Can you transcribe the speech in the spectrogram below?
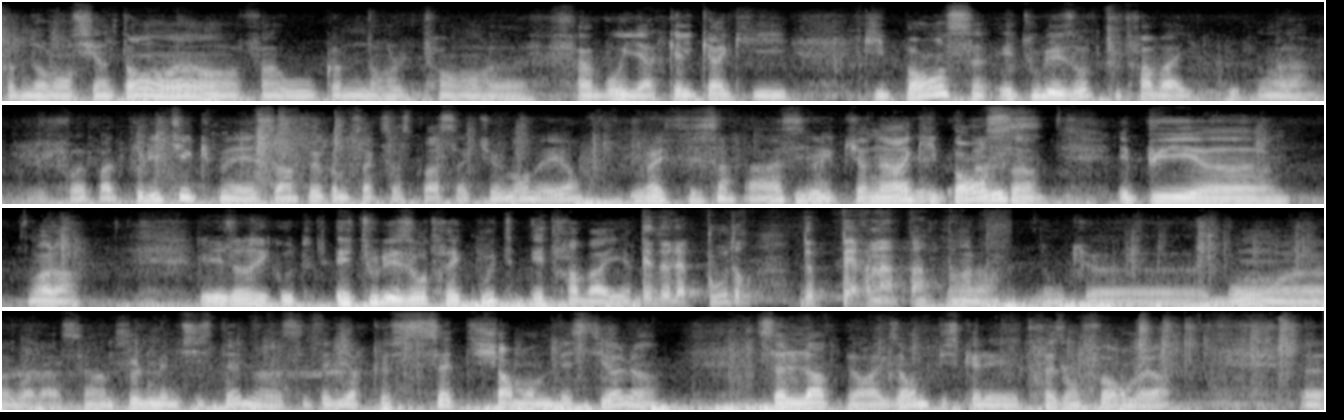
comme dans l'ancien temps, hein, enfin ou comme dans le temps. euh, Enfin bon, il y a quelqu'un qui, qui pense et tous les autres qui travaillent. Voilà. Je ne ferai pas de politique, mais c'est un peu comme ça que ça se passe actuellement d'ailleurs. Ouais c'est ça. Ah, c'est Ouais. qu'il y en a un qui pense oui. et puis euh, voilà. Et les autres écoutent. Et tous les autres écoutent et travaillent. C'est de la poudre de perlimpin. Voilà, donc euh, bon, euh, voilà, c'est un peu le même système, hein. c'est-à-dire que cette charmante bestiole, celle-là par exemple, puisqu'elle est très en forme là, euh,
